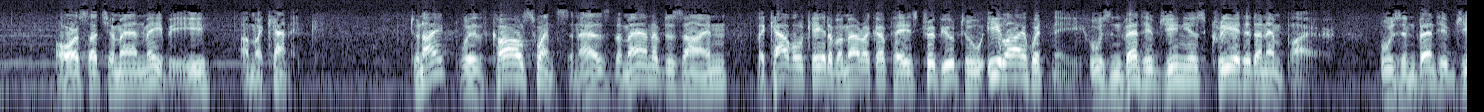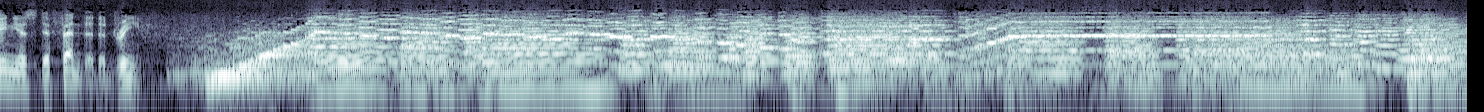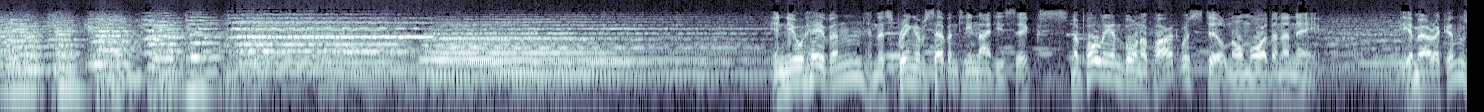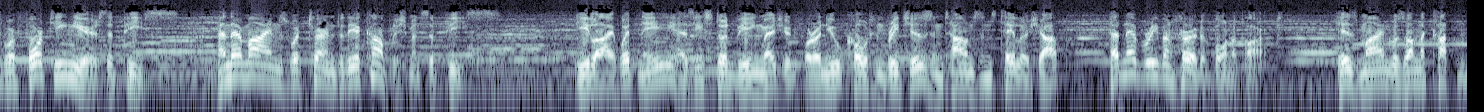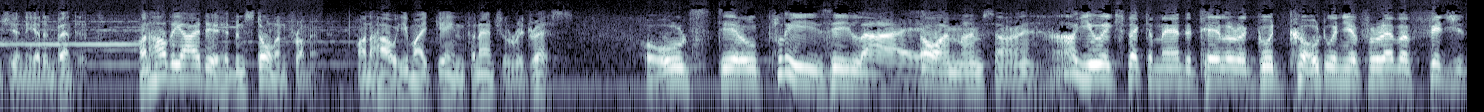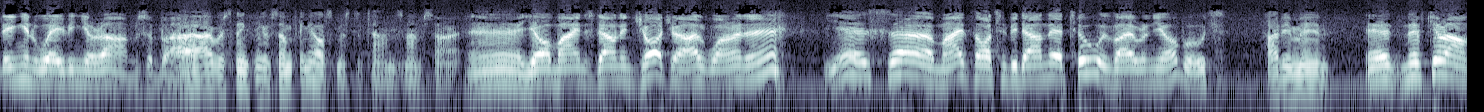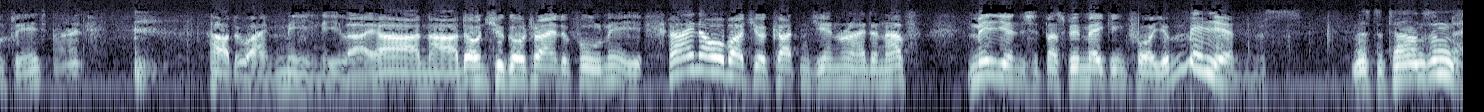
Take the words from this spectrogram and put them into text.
Or such a man may be a mechanic. Tonight, with Karl Swenson as the man of design, the Cavalcade of America pays tribute to Eli Whitney, whose inventive genius created an empire, whose inventive genius defended a dream. In New Haven, in the spring of 1796, Napoleon Bonaparte was still no more than a name. The Americans were 14 years at peace, and their minds were turned to the accomplishments of peace. Eli Whitney, as he stood being measured for a new coat and breeches in Townsend's tailor shop, had never even heard of Bonaparte. His mind was on the cotton gin he had invented, on how the idea had been stolen from him, on how he might gain financial redress. Hold still, please, Eli. Oh, I'm I'm sorry. How you expect a man to tailor a good coat when you're forever fidgeting and waving your arms about? I, I was thinking of something else, Mr. Townsend. I'm sorry. Eh, your mind's down in Georgia, I'll warrant, eh? Yes, sir. My thoughts would be down there, too, if I were in your boots. How do you mean? Uh, lift your arm, please. All right. How do I mean, Eli? Ah, now, don't you go trying to fool me. I know about your cotton gin right enough. Millions it must be making for you. Millions. Mr. Townsend,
